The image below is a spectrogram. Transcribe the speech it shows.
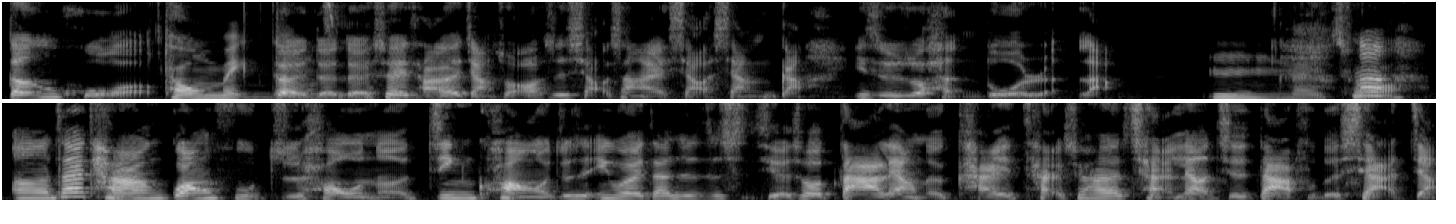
灯火，通明对对对，，所以才会讲说哦是小上海、小香港，意思是说很多人啦。嗯，没错。那嗯、呃在台湾光复之后呢，金矿哦，就是因为在日治时期的时候大量的开采，所以它的产量其实大幅的下降。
